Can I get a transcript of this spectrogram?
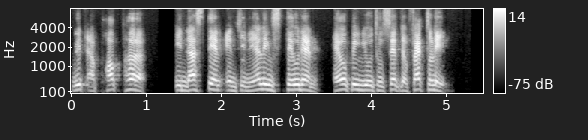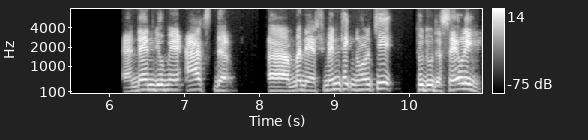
with a proper industrial engineering student helping you to set the factory. And then you may ask the uh, management technology to do the selling.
